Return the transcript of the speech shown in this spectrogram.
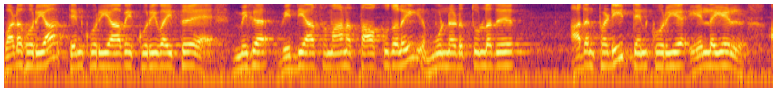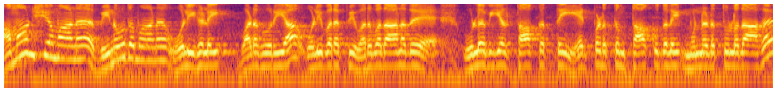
வடகொரியா தென்கொரியாவை குறிவைத்து மிக வித்தியாசமான தாக்குதலை முன்னெடுத்துள்ளது. அதன்படி தென்கொரிய எல்லையில் அமானுஷ்யமான வினோதமான ஒலிகளை வடகொரியா ஒளிபரப்பி வருவதானது உளவியல் தாக்கத்தை ஏற்படுத்தும் தாக்குதலை முன்னெடுத்துள்ளதாக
